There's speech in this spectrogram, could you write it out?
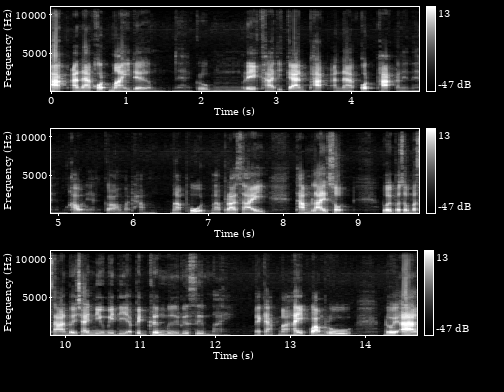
พักอนาคตใหม่เดิมนะกลุ่มเลขาธิการพักอนาคตพักอะไรนะเขาเนี่ยก็เอามาทำมาพูดมาปราศัยทำไลฟ์สด โดยผสมผสานโดยใช้นิวมีเดียเป็นเครื่องมือหรือสื่อใหม่นะครับมาให้ความรู้โดยอ้าง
